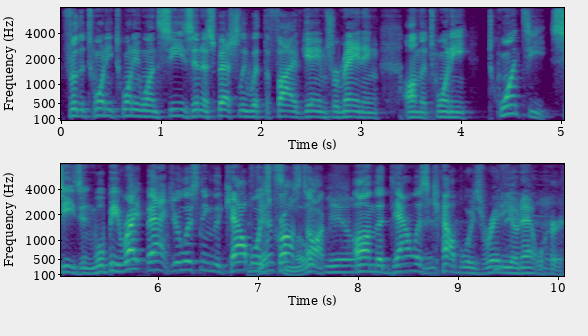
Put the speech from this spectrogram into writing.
for the 2021 season, especially with the five games remaining on the 2020 season? We'll be right back. You're listening to the Cowboys Crosstalk on the Dallas Cowboys Radio Network.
